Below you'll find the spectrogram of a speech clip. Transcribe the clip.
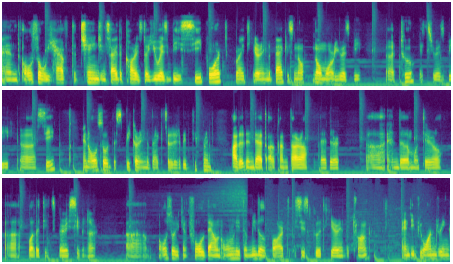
and also we have the change inside the car. Is the USB-C port right here in the back. Is no no more USB uh, 2 it's USB uh, C and also the speaker in the back is a little bit different. Other than that Alcantara leather uh, and the material uh, quality is very similar. Um, also you can fold down only the middle part. This is good here in the trunk. And if you're wondering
